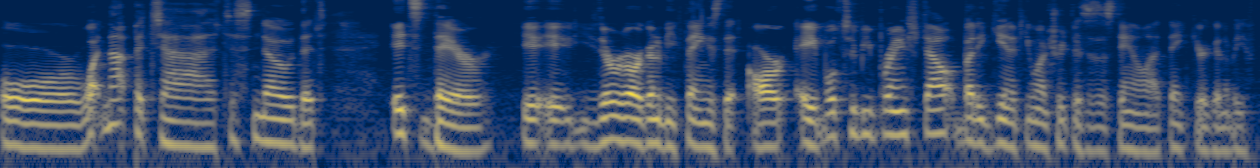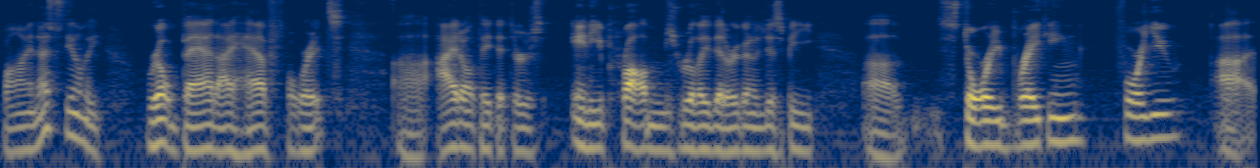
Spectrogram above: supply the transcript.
or whatnot, but uh, just know that it's there. It, it, there are going to be things that are able to be branched out. But again, if you want to treat this as a standalone, I think you're going to be fine. That's the only real bad I have for it. Uh, I don't think that there's any problems really that are going to just be uh, story breaking for you. Uh,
